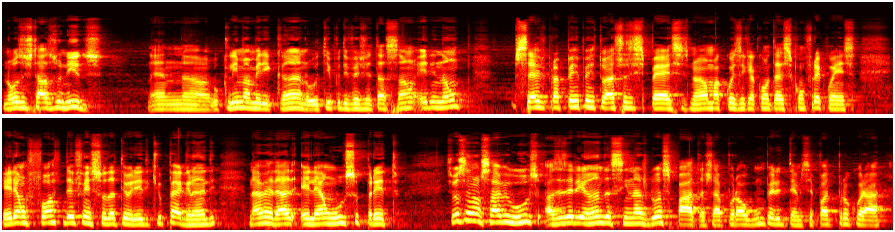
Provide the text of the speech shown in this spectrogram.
nos Estados Unidos. Né? o clima americano, o tipo de vegetação, ele não serve para perpetuar essas espécies, não é uma coisa que acontece com frequência. Ele é um forte defensor da teoria de que o pé grande, na verdade, ele é um urso preto. Se você não sabe, o urso, às vezes ele anda assim nas duas patas, tá? Por algum período de tempo. Você pode procurar,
